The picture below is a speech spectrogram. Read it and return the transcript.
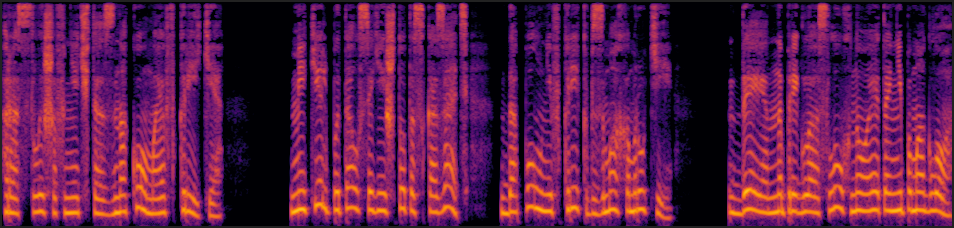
расслышав нечто знакомое в крике. Микель пытался ей что-то сказать, дополнив крик взмахом руки. Дэйан напрягла слух, но это не помогло.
